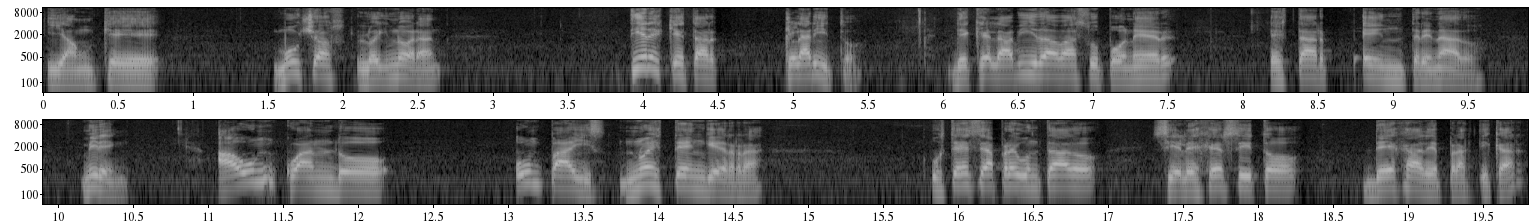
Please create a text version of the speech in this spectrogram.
y aunque muchos lo ignoran, tienes que estar clarito de que la vida va a suponer estar entrenado. Miren, aun cuando un país no esté en guerra, ¿usted se ha preguntado si el ejército deja de practicar?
